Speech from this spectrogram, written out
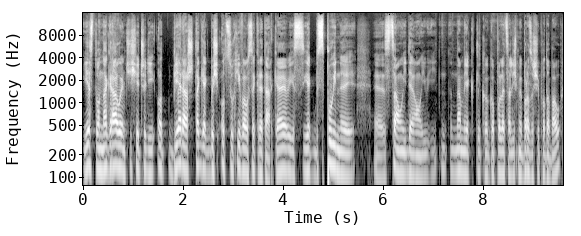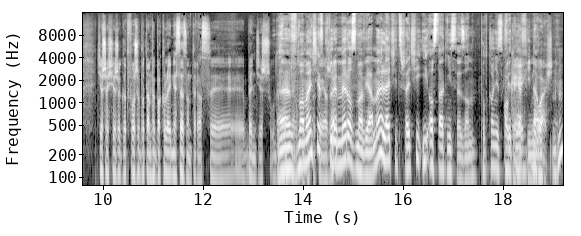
jest to nagrałem ci się, czyli odbierasz tak jakbyś odsłuchiwał sekretarkę, jest jakby spójny z całą ideą i nam jak tylko go polecaliśmy bardzo się podobał. Cieszę się, że go tworzy, bo tam chyba kolejny sezon teraz będziesz udostępniał. W momencie, w którym my rozmawiamy, leci trzeci i ostatni sezon. Pod koniec kwietnia okay, finał. No właśnie. Mhm.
